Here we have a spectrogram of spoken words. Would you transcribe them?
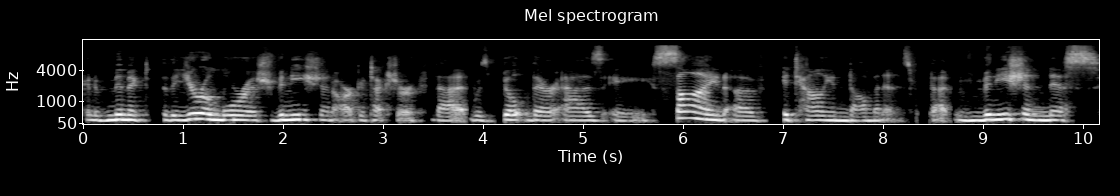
kind of mimicked the Euro Moorish Venetian architecture that was built there as a sign of Italian dominance. That Venetianness,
